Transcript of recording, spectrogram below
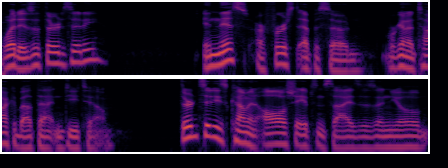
What is a third city? In this, our first episode, we're going to talk about that in detail. Third cities come in all shapes and sizes, and you'll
